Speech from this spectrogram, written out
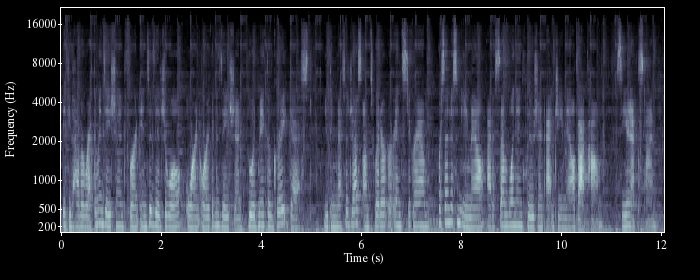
If you have a recommendation for an individual or an organization who would make a great guest, you can message us on Twitter or Instagram or send us an email at assemblinginclusion at gmail.com. See you next time.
